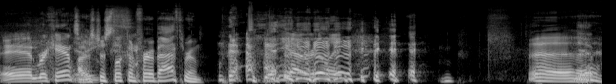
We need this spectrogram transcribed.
and we're i was just looking for a bathroom yeah, really. Uh,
